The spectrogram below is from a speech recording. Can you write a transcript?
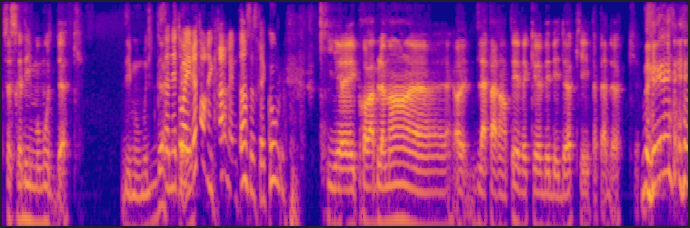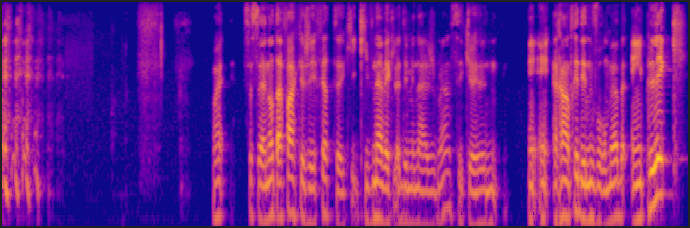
Ce serait des moumous de duck. Des moumous de doc. Ça nettoyerait ton écran en même temps, ça serait cool. Qui euh, est probablement euh, de la parenté avec euh, bébé duck et papa duck. ouais. Ça, c'est une autre affaire que j'ai faite qui, qui venait avec le déménagement. C'est que n- in- in- rentrer des nouveaux meubles implique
